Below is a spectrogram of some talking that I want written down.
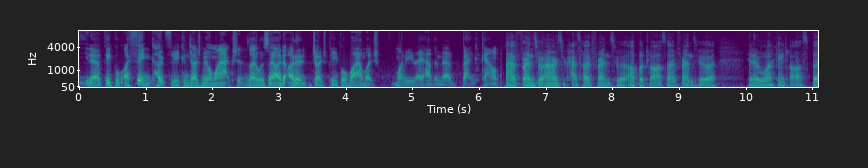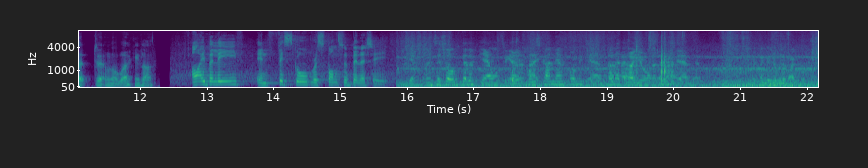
You know, people, I think, hopefully, can judge me on my actions. I always say I don't, I don't judge people by how much money they have in their bank account. I have friends who are aristocrats, I have friends who are upper class, I have friends who are, you know, working class, but uh, I'm not working class. I believe in fiscal responsibility. Yeah, and is this all together? Yeah, all together. Can you scan them for me? Yeah, I know you want yeah. Fingers over the back.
